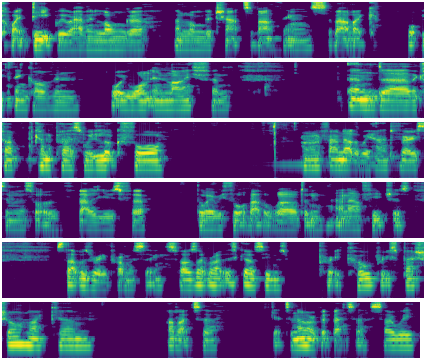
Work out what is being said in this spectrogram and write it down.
quite deep. We were having longer and longer chats about things, about like what we think of and what we want in life, and and uh, the kind kind of person we look for. And I found out that we had very similar sort of values for the way we thought about the world and, and our futures. So that was really promising. So I was like, right, this girl seems pretty cool, pretty special. Like, um, I'd like to get to know her a bit better. So we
